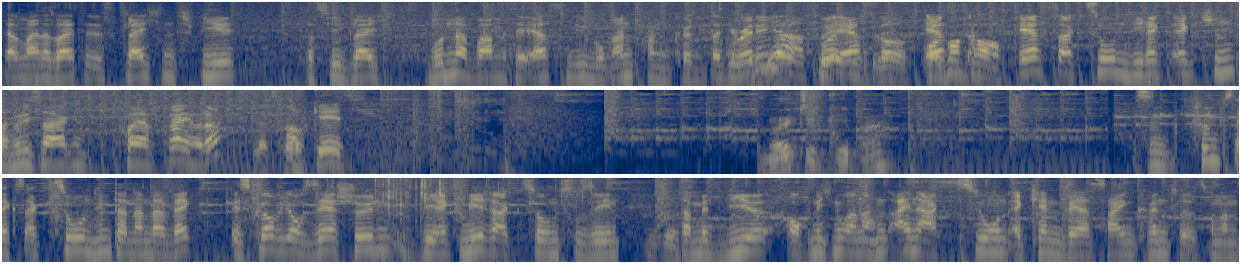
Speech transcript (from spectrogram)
der an meiner Seite ist, gleich ins Spiel, dass wir gleich wunderbar mit der ersten Übung anfangen können. Seid ihr ready? Ja, mich erste, drauf. Erste, drauf. erste Aktion, direkt Action. Dann würde ich sagen, Feuer frei, oder? Let's go. Auf geht's. Multikeeper. Es sind fünf, sechs Aktionen hintereinander weg. Ist, glaube ich, auch sehr schön, direkt mehrere Aktionen zu sehen, damit wir auch nicht nur anhand einer Aktion erkennen, wer es sein könnte, sondern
